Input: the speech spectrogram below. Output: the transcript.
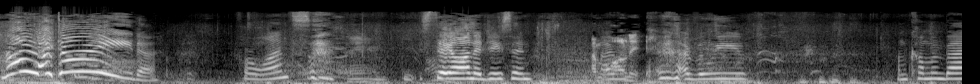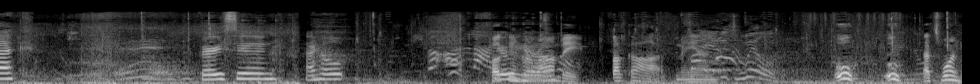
No, I died! For once. Same. Stay on it, Jason. I'm on it. I believe. I'm coming back. Very soon, I hope. Fucking Here we go. Harambe. Fuck off, man. Fire at will. Ooh, ooh, that's one.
